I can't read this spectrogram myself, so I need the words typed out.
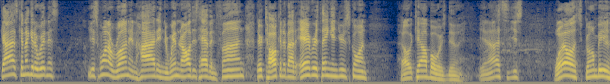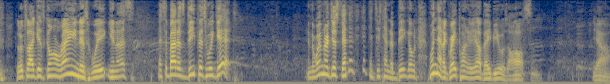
Guys, can I get a witness? You just want to run and hide, and your women are all just having fun. They're talking about everything, and you're just going, "How the Cowboys doing?" You know, that's just. Well, it's gonna be. Looks like it's gonna rain this week. You know, that's that's about as deep as we get. And the women are just just having a big old. Wasn't that a great party? Yeah, baby, it was awesome. Yeah.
